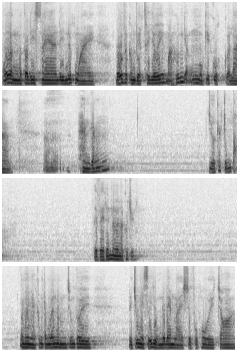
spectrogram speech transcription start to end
Mỗi lần mà tôi đi xa Đi nước ngoài Đối với công việc thế giới Mà hướng dẫn một cái cuộc gọi là uh, Hàng gắn Giữa các chủng tộc. Để về đến nơi là có chuyện. Năm 2005 chúng tôi Để Chúa Ngài sử dụng để đem lại sự phục hồi cho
